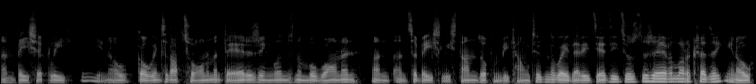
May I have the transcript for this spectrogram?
and basically, you know, go into that tournament there as England's number one and, and, and to basically stand up and be counted in the way that he did, he does deserve a lot of credit. You know,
